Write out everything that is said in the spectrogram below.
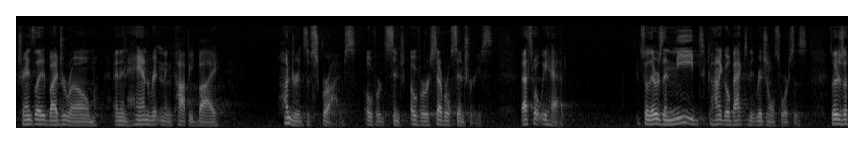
translated by Jerome and then handwritten and copied by hundreds of scribes over, over several centuries. That's what we had. So there's a need to kind of go back to the original sources. So there's a,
